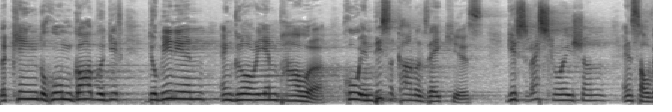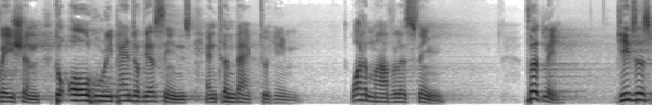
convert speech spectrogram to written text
the king to whom God will give dominion and glory and power, who in this account of Zacchaeus gives restoration and salvation to all who repent of their sins and turn back to him. What a marvelous thing. Thirdly, Jesus'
